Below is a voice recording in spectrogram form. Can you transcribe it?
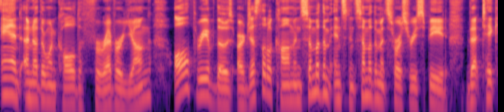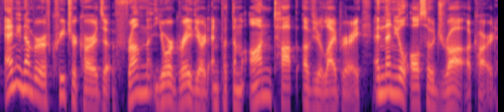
and another one called Forever Young. All three of those are just little commons, some of them instant, some of them at sorcery speed, that take any number of creature cards from your graveyard and put them on top of your library, and then you'll also draw a card.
